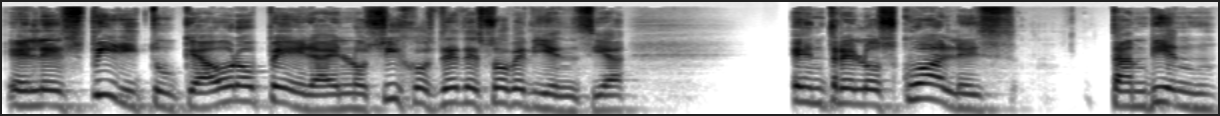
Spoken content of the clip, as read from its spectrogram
el espíritu que ahora opera en los hijos de desobediencia, entre los cuales también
